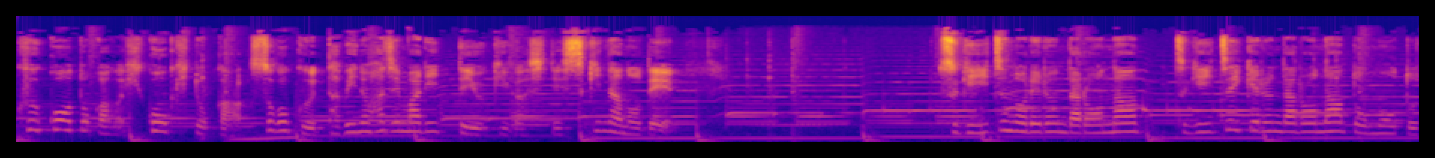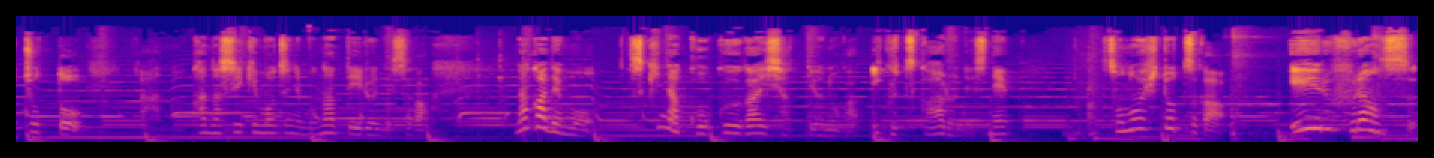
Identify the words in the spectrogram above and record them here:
空港とか飛行機とかすごく旅の始まりっていう気がして好きなので、次いつ乗れるんだろうな、次いつ行けるんだろうなと思うとちょっとあの悲しい気持ちにもなっているんですが、中でも好きな航空会社っていうのがいくつかあるんですね。その一つがエールフランス、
